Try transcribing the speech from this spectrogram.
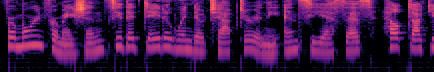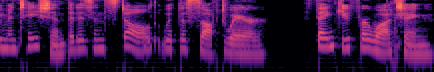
For more information, see the Data Window chapter in the NCSS help documentation that is installed with the software. Thank you for watching.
